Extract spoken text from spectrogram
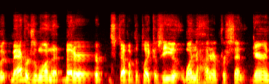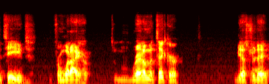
but Manfred's the one that better step up to play because he 100 percent guaranteed, from what I read on the ticker yesterday,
